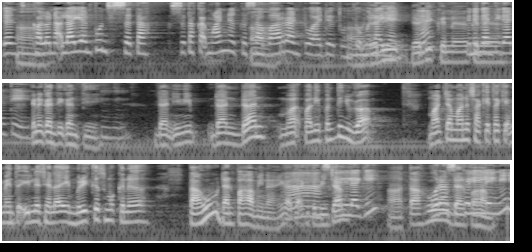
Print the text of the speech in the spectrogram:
Dan Ha. kalau nak layan pun setah, setakat mana kesabaran tu ada tu untuk Ha, melayan. Jadi, jadi eh? kena kena ganti-ganti. Kena ganti-ganti. Mm-hmm. Dan ini dan dan ma- paling penting juga macam mana sakit-sakit mental illness yang lain mereka semua kena tahu dan faham Ina. Ingat tak Ah, kita bincang? Sekali lagi. Ha, tahu orang dan faham. sekeliling ni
